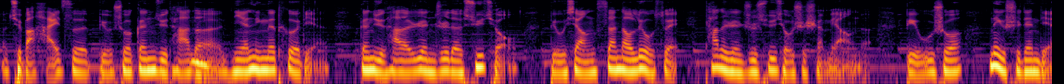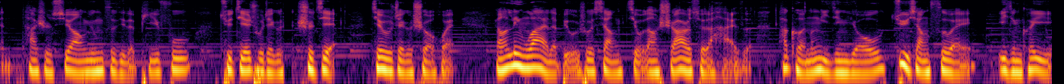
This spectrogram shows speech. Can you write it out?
呃、去把孩子，比如说根据他的年龄的特点，根据他的认知的需求，比如像三到六岁，他的认知需求是什么样的？比如说那个时间点，他是需要用自己的皮肤去接触这个世界，接触这个社会。然后另外的，比如说像九到十二岁的孩子，他可能已经由具象思维已经可以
